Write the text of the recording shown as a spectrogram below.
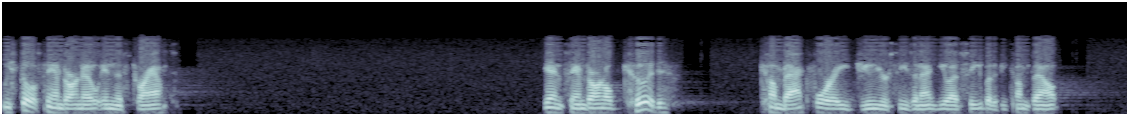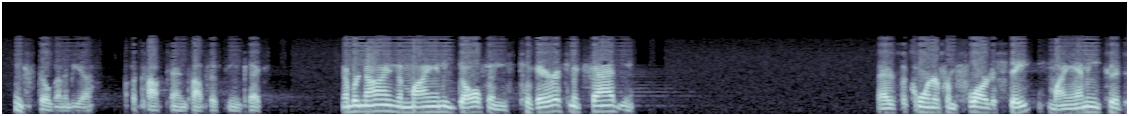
we still have Sam Darnold in this draft. Again, Sam Darnold could come back for a junior season at USC, but if he comes out, he's still going to be a, a top 10, top 15 pick. Number nine, the Miami Dolphins, Tarvarus McFadden. That is the corner from Florida State. Miami could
